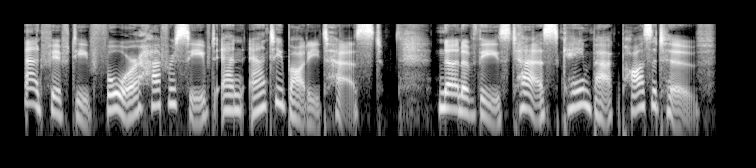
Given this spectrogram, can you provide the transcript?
and 54 have received an antibody test. None of these tests came back positive.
